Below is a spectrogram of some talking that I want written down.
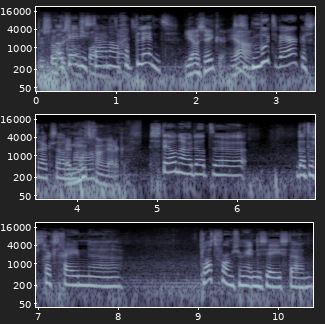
Dus Oké, die staan al tijd. gepland. Jazeker, ja. Dus het moet werken straks het allemaal. moet gaan werken. Stel nou dat, dat er straks geen eh, platforms meer in de zee staan.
